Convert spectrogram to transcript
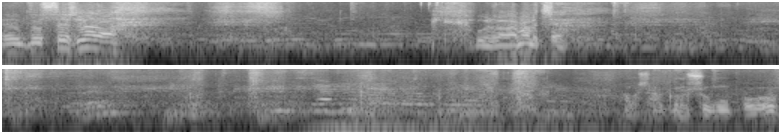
Entonces nada, pues a la marcha. Vamos al consumo un poco.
